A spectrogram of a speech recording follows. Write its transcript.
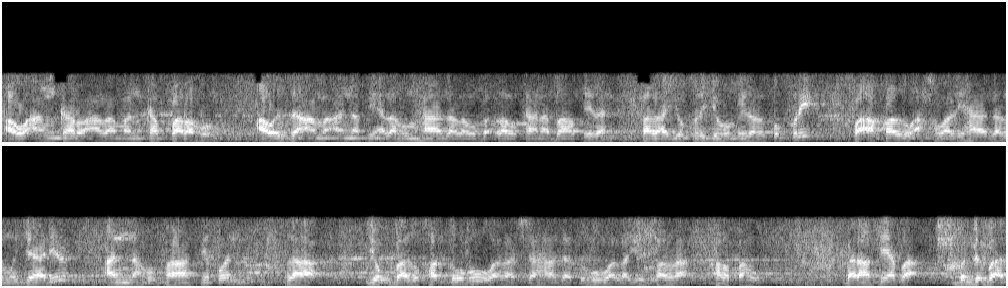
aw ankara 'ala man kaffarahum aw za'ama anna fi'lahum hadha law law kana batilan fala yukhrijuhum ila al-kufri fa aqallu ahwali hadzal mujadil annahu fasiqun la yuqbalu khattuhu wa la syahadatuhu wa la yusalla khalqahu." Barang siapa berdebat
